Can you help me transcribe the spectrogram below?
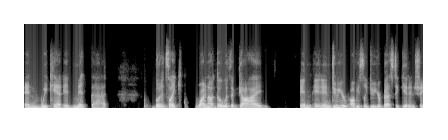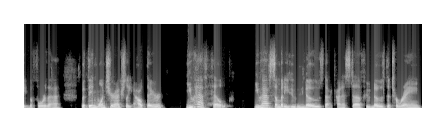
And we can't admit that. But it's like, why not go with a guide and, and do your obviously do your best to get in shape before that. But then once you're actually out there, you have help. You have somebody who knows that kind of stuff, who knows the terrain,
